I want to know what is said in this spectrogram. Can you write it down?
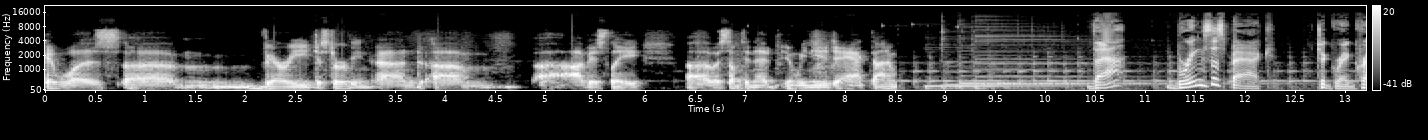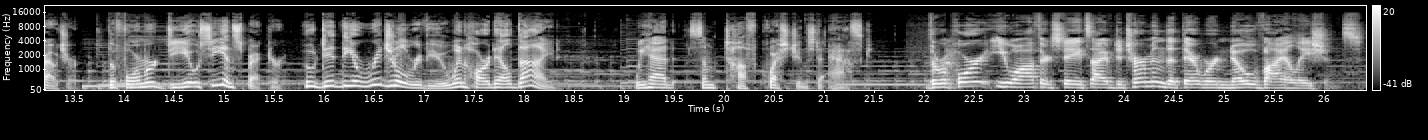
It was um, very disturbing, and um, uh, obviously, uh, it was something that you know, we needed to act on. That brings us back to Greg Croucher, the former DOC inspector who did the original review when Hardel died. We had some tough questions to ask. The report you authored states I've determined that there were no violations.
